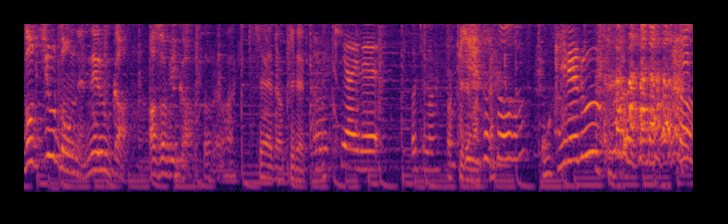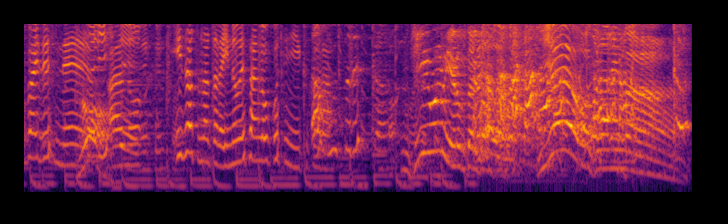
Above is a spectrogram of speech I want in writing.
どっちをとんねん寝るか遊びか。それは嫌いで起きれる。うん気合で起きます。起きれますか 起きれる？心配ですね。どうあのいざとなったら井上さんが起こしに行くから。あ本当ですか？機嫌悪いんやろ二人とも。嫌やわそんな。ん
